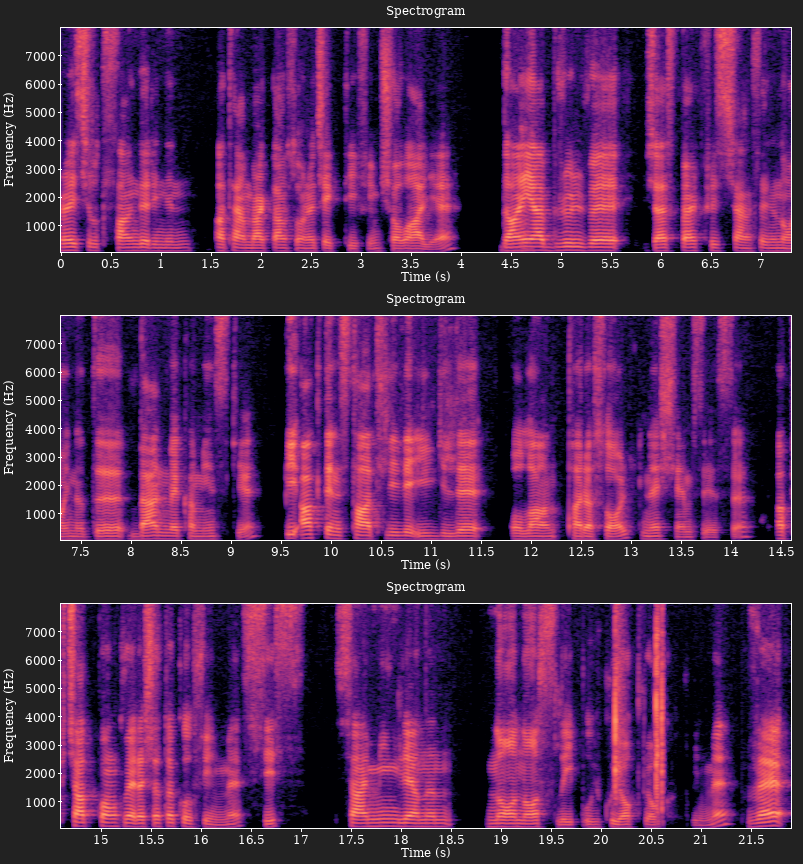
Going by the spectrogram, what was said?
Rachel Tsangari'nin Attenberg'den sonra çektiği film Şövalye. Daniel Brühl ve Jasper Christensen'in oynadığı Ben ve Kaminski. Bir Akdeniz tatiliyle ilgili olan Parasol, Güneş Şemsiyesi. Apichatpong ve Raşatakul filmi Sis. Serminglia'nın No No Sleep, Uyku Yok Yok filmi. Ve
